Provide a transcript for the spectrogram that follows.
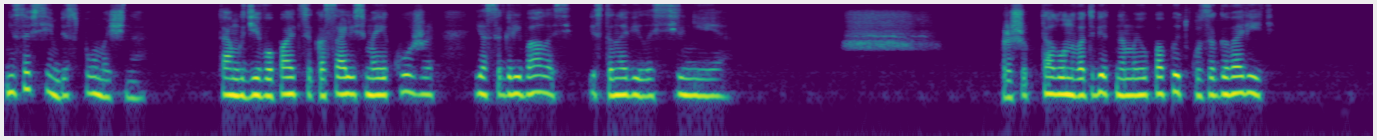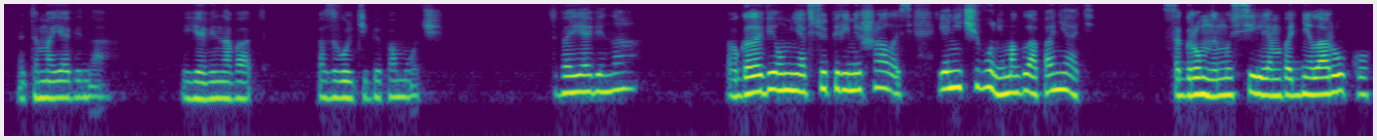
не совсем беспомощно. Там, где его пальцы касались моей кожи, я согревалась и становилась сильнее. Прошептал он в ответ на мою попытку заговорить. «Это моя вина. Я виноват. Позволь тебе помочь». «Твоя вина?» В голове у меня все перемешалось, я ничего не могла понять. С огромным усилием подняла руку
